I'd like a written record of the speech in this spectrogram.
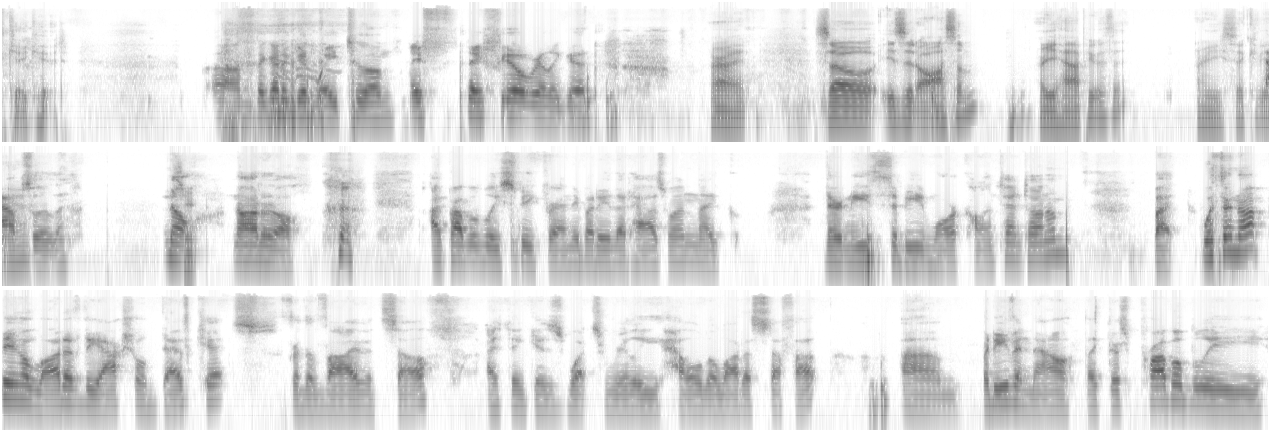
okay, good. Um, they got a good weight to them. They they feel really good. All right. So is it awesome? Are you happy with it? Are you sick of it? yet? Absolutely. No, So- not at all. I probably speak for anybody that has one. Like, there needs to be more content on them. But with there not being a lot of the actual dev kits for the Vive itself, I think is what's really held a lot of stuff up. Um, but even now, like, there's probably,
